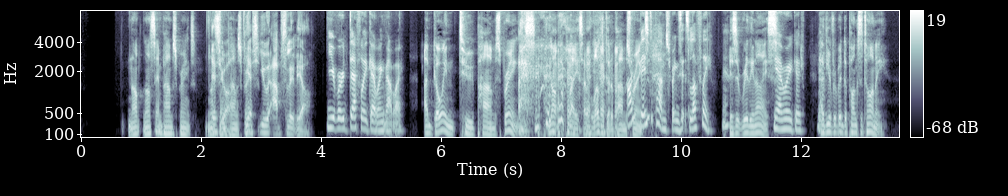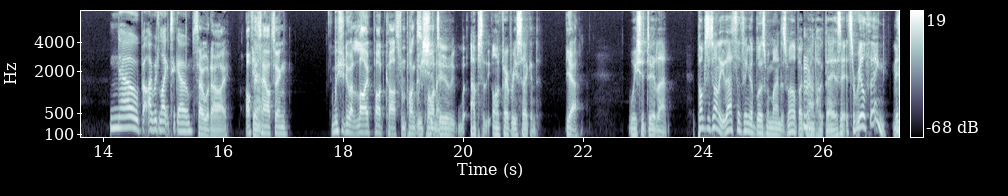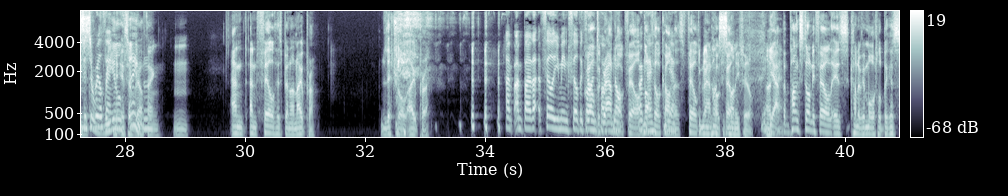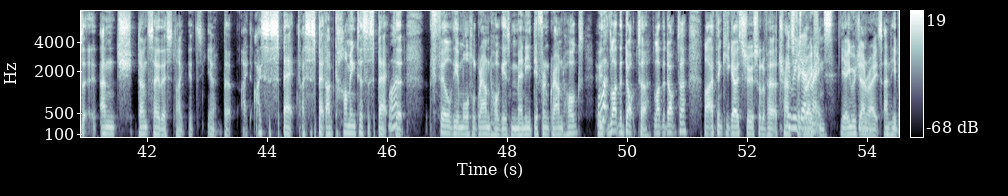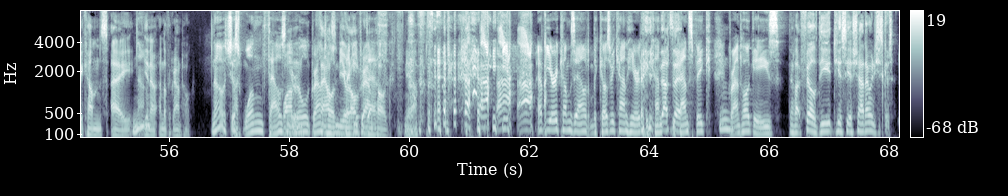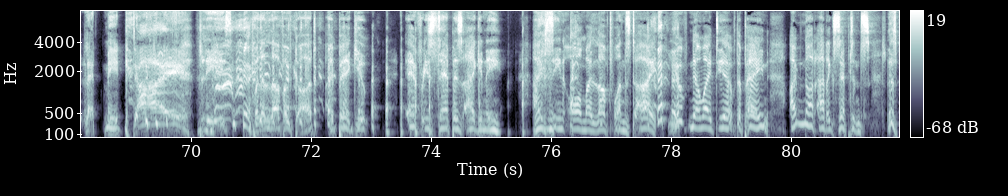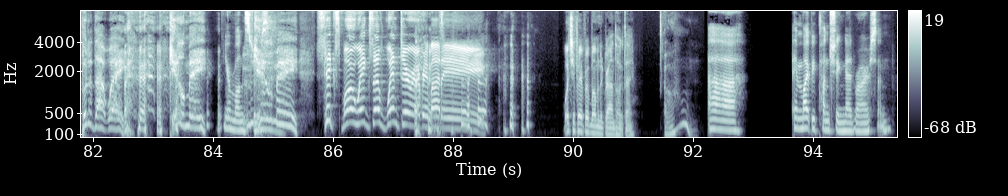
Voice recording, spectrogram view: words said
not, not saying Palm Springs. Not yes, saying you are. Palm Springs. Yes, you absolutely are. You were definitely going that way. I'm going to Palm Springs, not the place. I would love to go to Palm Springs. I've Springs. been to Palm Springs. It's lovely. Yeah, Is it really nice? yeah really good. Yeah. Have you ever been to Punxsutawney? No, but I would like to go. So would I. Office Yeah. outing. We should do a live podcast from Punxsutawney. We should do absolutely on February 2nd. Yeah. We should do that. Punxsutawney, that's the thing that blows my mind as well about Groundhog Day. Is it, it's a real thing. This Mm. It's is a real thing. It's a real thing. Mm. And and Phil has been on Oprah. Literal Oprah. And, and by that, Phil, you mean Phil the Phil Groundhog? the Groundhog not, Phil, okay, not Phil yeah. Connors. Phil the You mean Groundhog Phil. Punxsutawney Phil? Yeah. Okay. Yeah, but Punxsutawney Phil is kind of immortal because, and shh, don't say this, like it's you know, but I, I suspect, I suspect, I'm coming to suspect What? that Phil the immortal groundhog is many different groundhogs, who, like the Doctor, like the Doctor. Like I think he goes through sort of a, a transfiguration. regenerates. Yeah, he regenerates, and he becomes a No. you know another groundhog. No, it's just one thousand year old groundhog. thousand year old begging for groundhog. Yeah, every, year, every year it comes out, and because we can't hear it, we can't, That's we it. can't speak mm. groundhogese. they're like Phil. Do you do you see a shadow? And she just goes, "Let me die." Please, for the love of God, I beg you. Every step is agony. I've seen all my loved ones die. You've no idea of the pain. I'm not at acceptance. Let's put it that way. Kill me. You're monsters. Kill me. Six more weeks of winter, everybody. What's your favorite moment of Groundhog Day? oh, Uh, it might be punching Ned Ryerson.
